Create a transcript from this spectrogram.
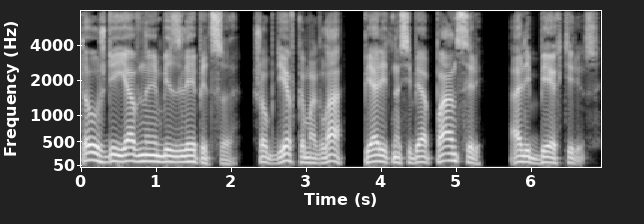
то уж де явно безлепится, чтоб девка могла пялить на себя панцирь али бехтерец.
